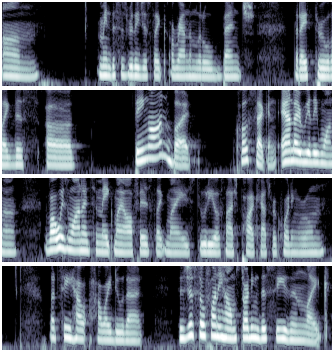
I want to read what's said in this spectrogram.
Um, I mean, this is really just like a random little bench that I threw like this uh thing on, but close second. And I really want to, I've always wanted to make my office like my studio slash podcast recording room. Let's see how, how I do that. It's just so funny how I'm starting this season like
